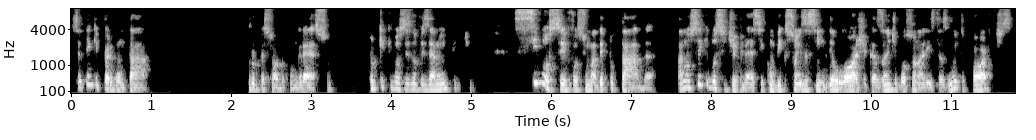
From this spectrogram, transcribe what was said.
você tem que perguntar para o pessoal do Congresso por que, que vocês não fizeram impeachment. Se você fosse uma deputada, a não ser que você tivesse convicções assim ideológicas, antibolsonaristas muito fortes,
